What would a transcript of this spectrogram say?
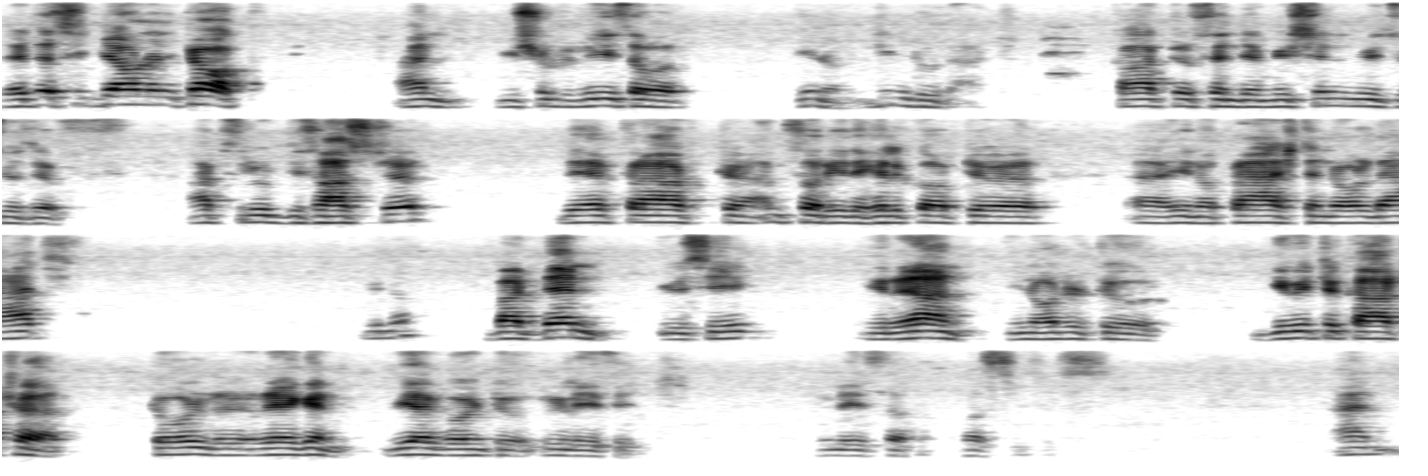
let us sit down and talk, and you should release our, you know, didn't do that. Carter sent a mission which was a f- absolute disaster. The aircraft, uh, I'm sorry, the helicopter, uh, you know, crashed and all that, you know. But then, you see, Iran, in order to give it to Carter, told Reagan, we are going to release it, release the hostages. And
